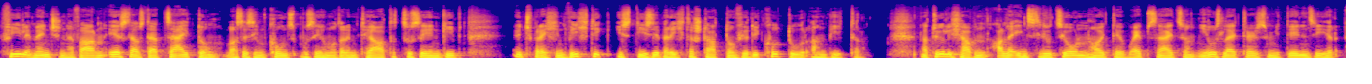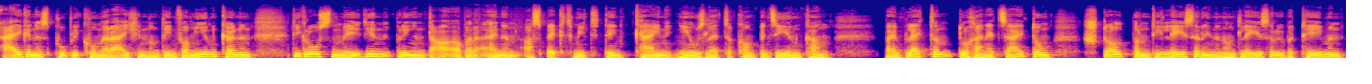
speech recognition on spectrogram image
Viele Menschen erfahren erst aus der Zeitung, was es im Kunstmuseum oder im Theater zu sehen gibt. Entsprechend wichtig ist diese Berichterstattung für die Kulturanbieter. Natürlich haben alle Institutionen heute Websites und Newsletters, mit denen sie ihr eigenes Publikum erreichen und informieren können. Die großen Medien bringen da aber einen Aspekt mit, den kein Newsletter kompensieren kann. Beim Blättern durch eine Zeitung stolpern die Leserinnen und Leser über Themen,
